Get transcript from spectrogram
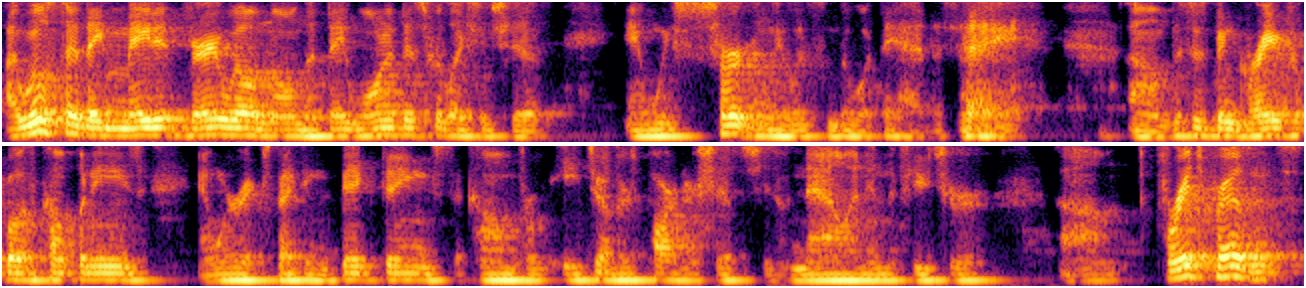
I will say they made it very well known that they wanted this relationship and we certainly listened to what they had to say. Um, this has been great for both companies and we're expecting big things to come from each other's partnerships, you know, now and in the future. Um, for Edge Presence,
